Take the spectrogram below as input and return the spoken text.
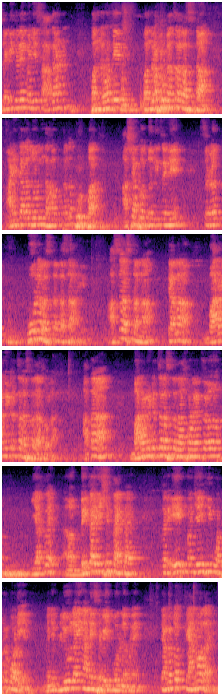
सगळीकडे म्हणजे साधारण पंधरा ते पंधरा फुटाचा रस्ता आणि त्याला जोडून दहा फुटाचा फुटपाथ. अशा पद्धतीचं हे सगळं पूर्ण रस्ता तसा आहे. असं असताना त्याला बारा मीटरचा रस्ता दाखवला. आता बारा मीटरचा रस्ता दाखवण्याचं यातलं बेकायदेशीर काय काय? तर एक म्हणजे ही वॉटर बॉडी आहे. म्हणजे ब्ल्यू लाईन आहे सगळी पूर्णपणे. त्यामुळे तो कॅनॉल आहे.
